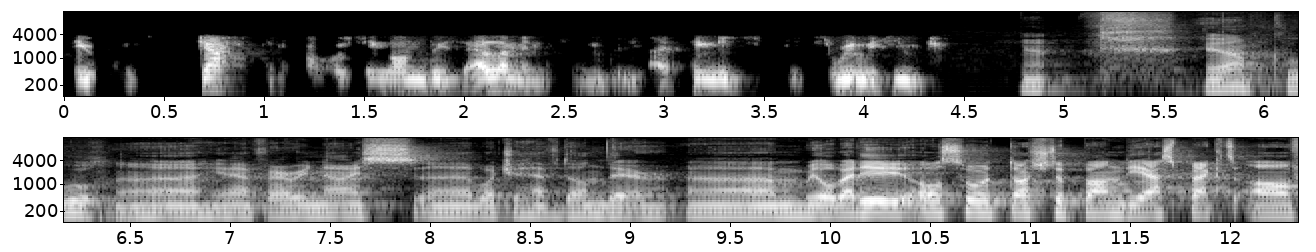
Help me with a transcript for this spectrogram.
students just focusing on these elements. I think it's it's really huge. Yeah, yeah, cool. Uh, yeah, very nice uh, what you have done there. Um, we already also touched upon the aspect of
